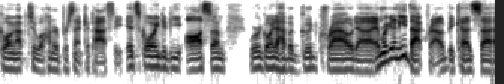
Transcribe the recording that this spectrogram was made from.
going up to 100% capacity. It's going to be awesome. We're going to have a good crowd, uh, and we're going to need that crowd because uh,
